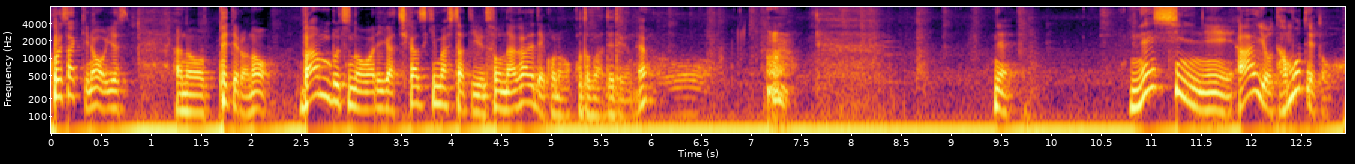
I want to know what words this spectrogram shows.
これさっきのイエスあのペテロの万物の終わりが近づきましたというその流れでこの言葉が出てくるんだよ。ね熱心に愛を保てと。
